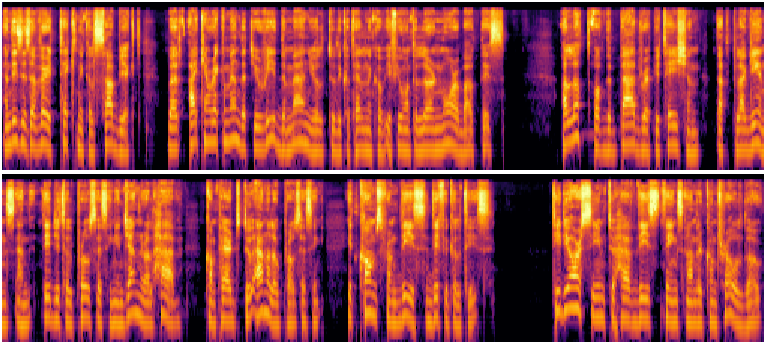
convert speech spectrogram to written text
And this is a very technical subject, but I can recommend that you read the manual to the Kotelnikov if you want to learn more about this. A lot of the bad reputation that plugins and digital processing in general have compared to analog processing. It comes from these difficulties. TDR seemed to have these things under control though.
